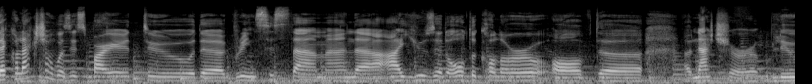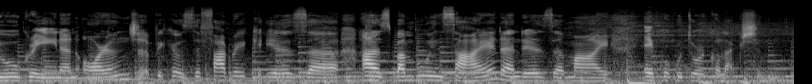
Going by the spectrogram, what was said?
The collection was inspired to the green system, and uh, I used all the color of the uh, nature, blue, green, and orange, because the fabric is uh, has bamboo inside and is uh, my eco couture collection.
